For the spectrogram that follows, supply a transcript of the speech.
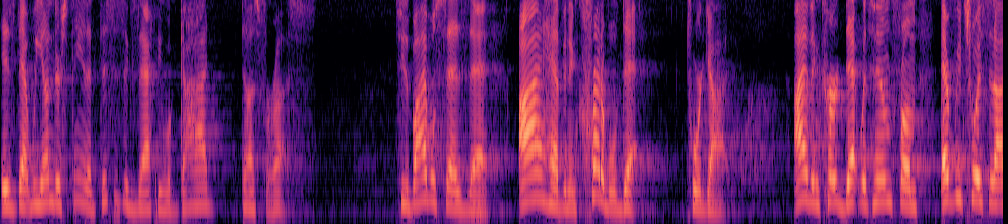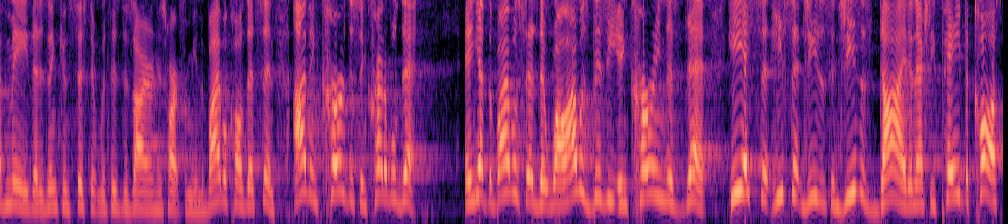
is that we understand that this is exactly what God does for us. See, the Bible says that I have an incredible debt toward God. I have incurred debt with him from every choice that I've made that is inconsistent with his desire and his heart for me. And the Bible calls that sin. I've incurred this incredible debt. And yet the Bible says that while I was busy incurring this debt, he sent, he sent Jesus, and Jesus died and actually paid the cost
